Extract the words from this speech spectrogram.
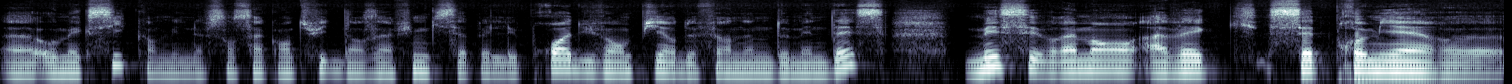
euh, au Mexique en 1958 dans un film qui s'appelle Les proies du vampire de Fernando Mendes. Mais c'est vraiment avec cette première euh,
